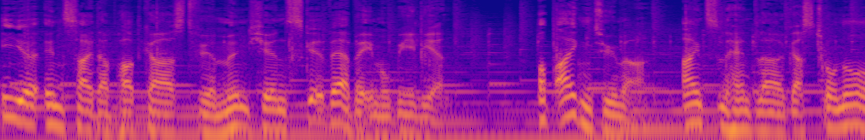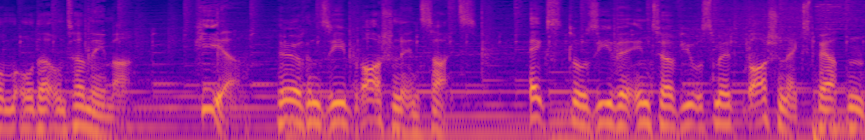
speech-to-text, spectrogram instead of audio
Ihr Insider-Podcast für Münchens Gewerbeimmobilien. Ob Eigentümer, Einzelhändler, Gastronom oder Unternehmer. Hier hören Sie Brancheninsights, exklusive Interviews mit Branchenexperten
